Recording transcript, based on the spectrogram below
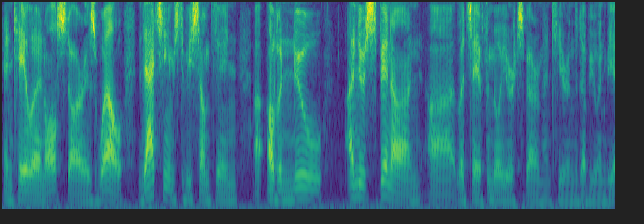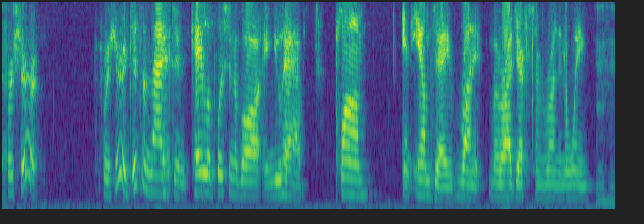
and Kayla an All Star as well, that seems to be something uh, of a new a new spin on, uh, let's say, a familiar experiment here in the WNBA. For sure. For sure. Just imagine Kayla pushing the ball and you have Plum and MJ running, Moriah Jefferson running the wing. hmm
